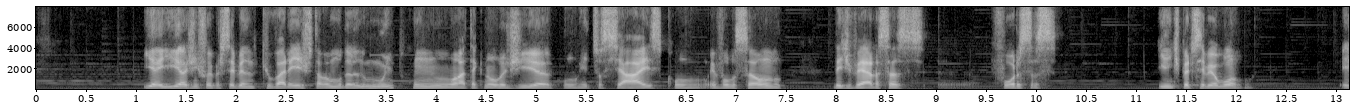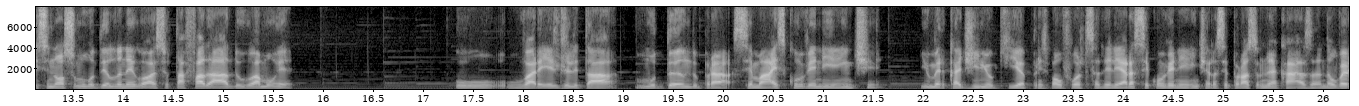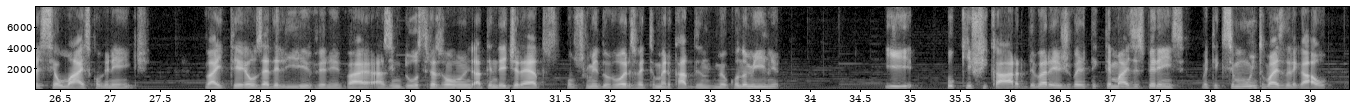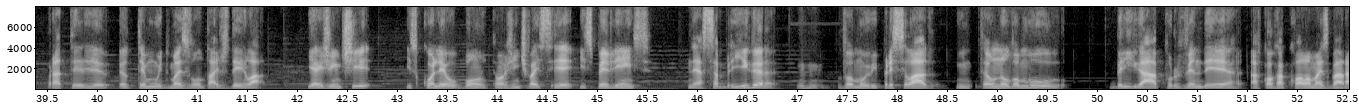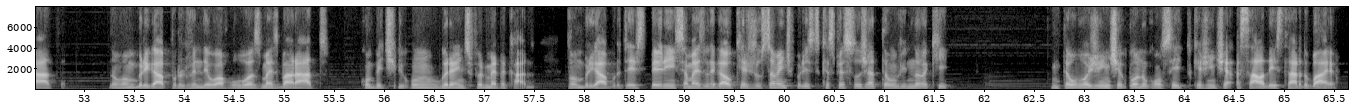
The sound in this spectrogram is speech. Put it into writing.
E aí a gente foi percebendo que o varejo estava mudando muito com a tecnologia, com redes sociais, com evolução de diversas eh, forças. E a gente percebeu, bom, esse nosso modelo de negócio está fadado a morrer. O, o varejo ele tá mudando para ser mais conveniente e o mercadinho que a principal força dele era ser conveniente, era ser próximo da minha casa, não vai ser o mais conveniente. Vai ter o Zé Delivery, vai, as indústrias vão atender direto os consumidores, vai ter o mercado dentro do meu condomínio. E o que ficar de varejo vai ter que ter mais experiência, vai ter que ser muito mais legal para ter eu ter muito mais vontade de ir lá. E aí a gente escolheu, bom, então a gente vai ser experiência. Nessa briga, uhum. vamos ir para esse lado. Então não vamos brigar por vender a Coca-Cola mais barata. Não vamos brigar por vender o arroz mais barato, competir com um grande supermercado. Vamos brigar por ter experiência mais legal, que é justamente por isso que as pessoas já estão vindo aqui. Então hoje a gente chegou no conceito que a gente é a sala de estar do bairro.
